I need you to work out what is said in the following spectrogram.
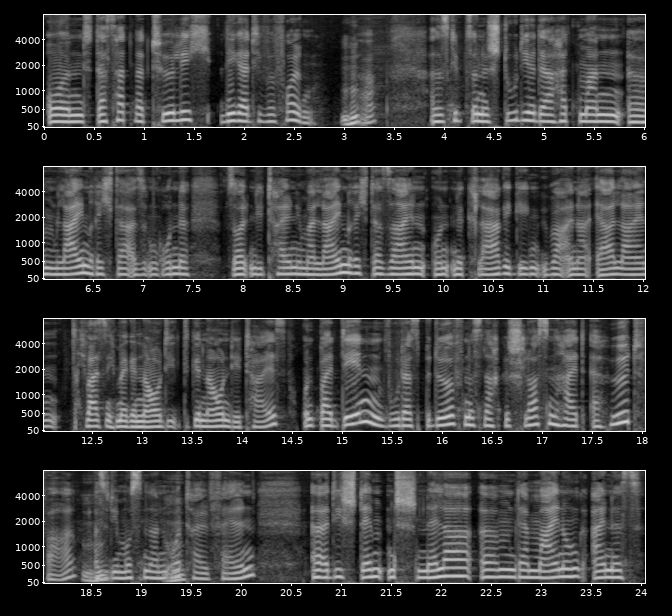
Und das hat natürlich negative Folgen. Mhm. Ja. Also es gibt so eine Studie, da hat man ähm, Laienrichter, also im Grunde sollten die Teilnehmer Laienrichter sein und eine Klage gegenüber einer Airline, ich weiß nicht mehr genau die, die genauen Details. Und bei denen, wo das Bedürfnis nach Geschlossenheit erhöht war, mhm. also die mussten dann ein mhm. Urteil fällen, äh, die stemmten schneller ähm, der Meinung eines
